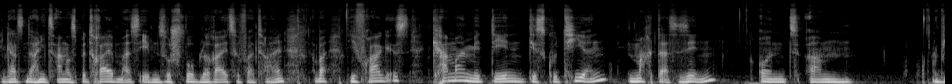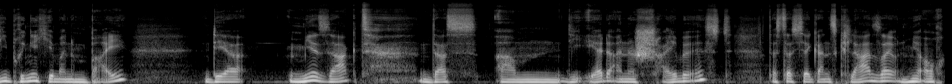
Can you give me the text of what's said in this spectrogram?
den ganzen Tag nichts anderes betreiben, als eben so Schwurblerei zu verteilen. Aber die Frage ist, kann man mit denen diskutieren? Macht das Sinn? Und ähm, wie bringe ich jemandem bei, der mir sagt, dass ähm, die Erde eine Scheibe ist, dass das ja ganz klar sei und mir auch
